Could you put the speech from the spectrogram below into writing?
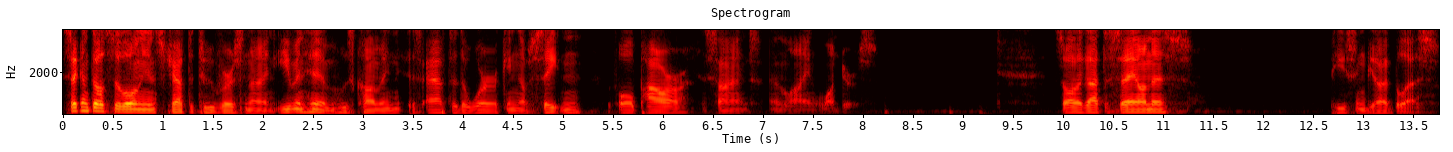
Second Thessalonians chapter 2 verse 9 even him whose coming is after the working of Satan with all power and signs and lying wonders. That's all I got to say on this. Peace and God bless.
